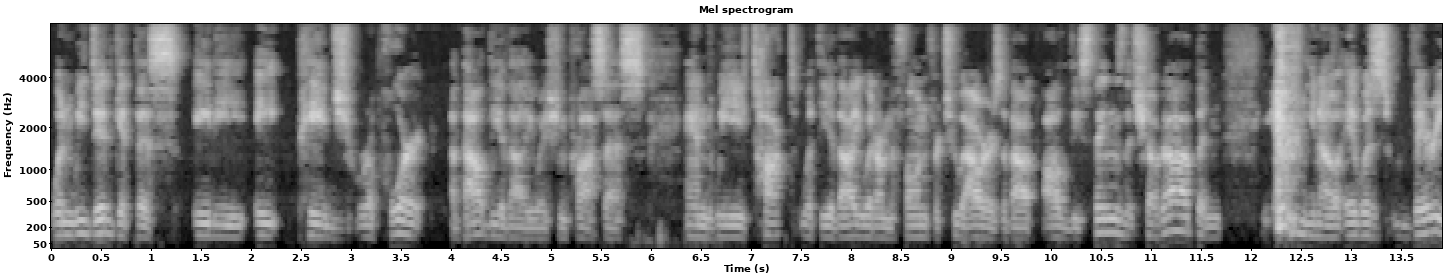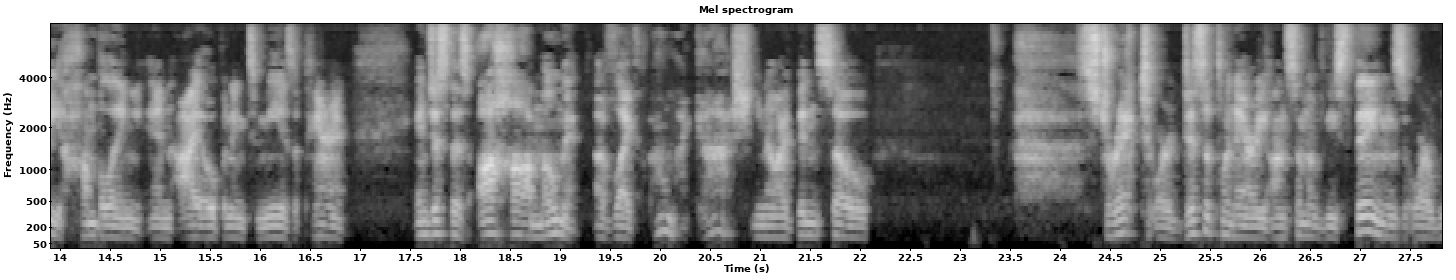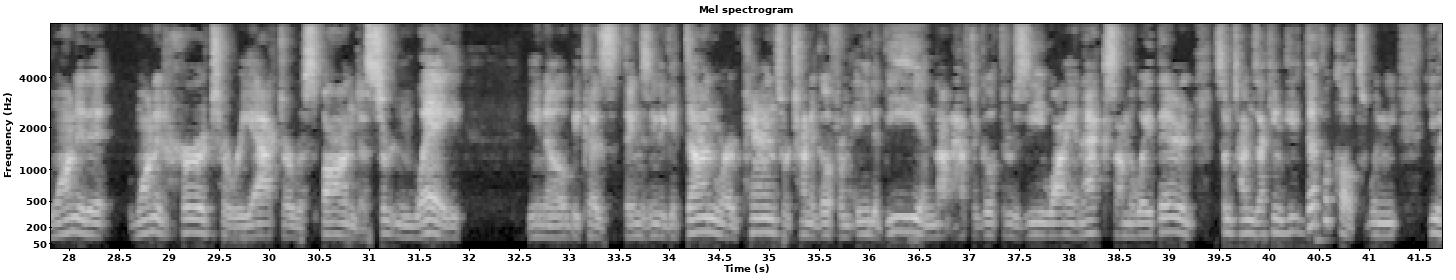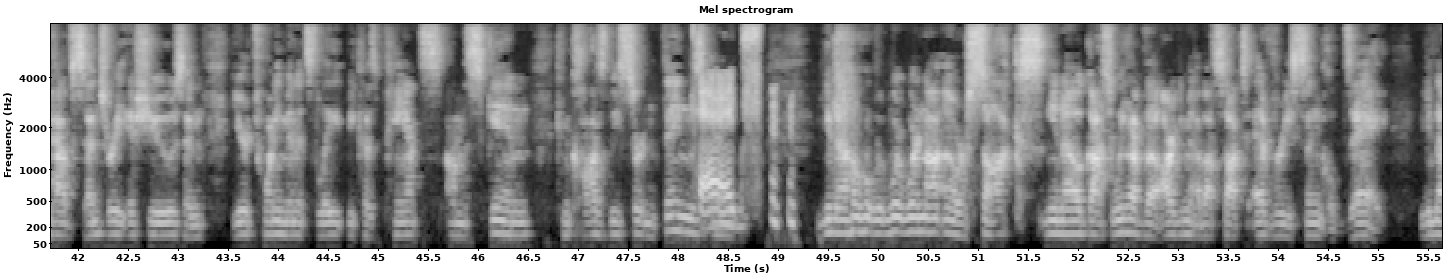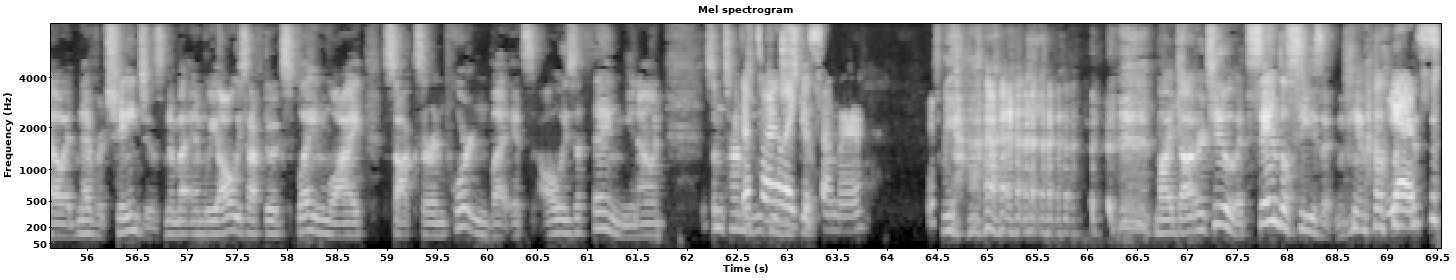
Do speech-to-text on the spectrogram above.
when we did get this 88 page report about the evaluation process and we talked with the evaluator on the phone for two hours about all of these things that showed up and you know it was very humbling and eye-opening to me as a parent. And just this aha moment of like oh my gosh you know i've been so strict or disciplinary on some of these things or wanted it wanted her to react or respond a certain way you know, because things need to get done. Where parents were trying to go from A to B and not have to go through Z, Y, and X on the way there. And sometimes that can get difficult when you have sensory issues and you're 20 minutes late because pants on the skin can cause these certain things. Tags. And, you know, we're, we're not, or socks, you know, gosh, we have the argument about socks every single day you know it never changes no matter and we always have to explain why socks are important but it's always a thing you know and sometimes that's why I like get... the summer. yeah, my daughter too. It's sandal season, you know. Yes.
